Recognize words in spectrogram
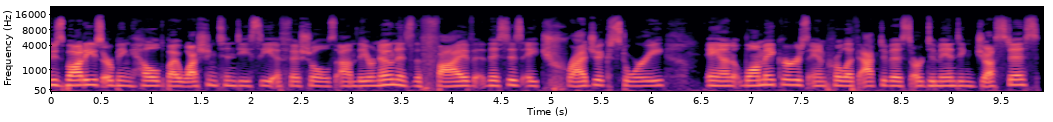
whose bodies are being held by Washington, D.C. officials. Um, they are known as the Five. This is a tragic story, and lawmakers and pro life activists are demanding justice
